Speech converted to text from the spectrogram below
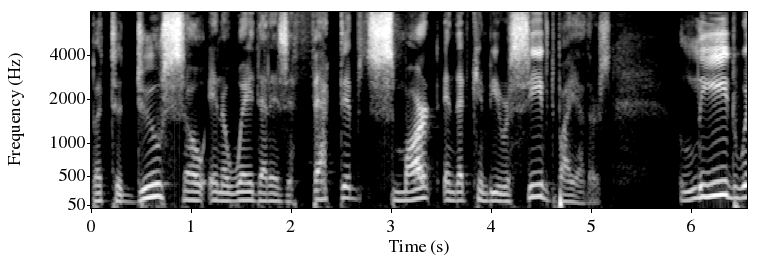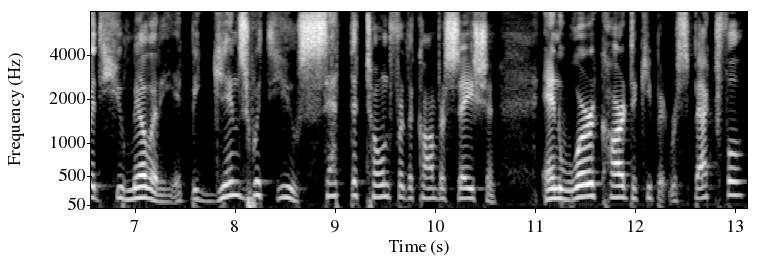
but to do so in a way that is effective, smart, and that can be received by others. Lead with humility. It begins with you. Set the tone for the conversation and work hard to keep it respectful,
